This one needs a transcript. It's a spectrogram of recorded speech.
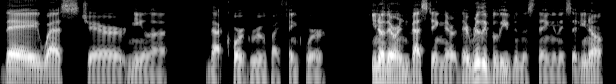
they, Wes, Jer, Neyla, that core group, I think were you know, they were investing. They they really believed in this thing and they said, you know,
